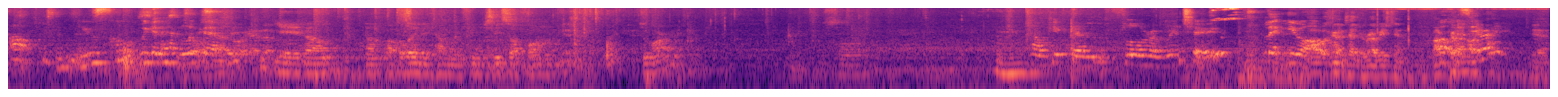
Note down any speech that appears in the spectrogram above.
Oh, this is new, of course. We're going to have a look at it. Yeah, they'll, they'll, I believe they're coming to finish this off on tomorrow. So, I'll give them Flora Richard. Let you off. I was going to take the rubbish down. Oh, I've got- zero? Yeah.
